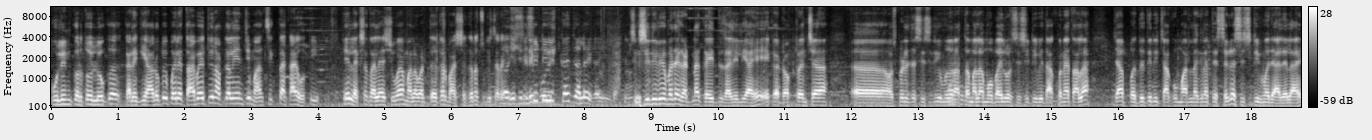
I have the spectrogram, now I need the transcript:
पोलिंग करतो लोक. कारण की आरोपी पहिले ताब्यातून आपल्याला यांची मानसिकता काय होती हे लक्षात आल्याशिवाय मला वाटतं याच्यावर भाष्य करणं चुकीचं राहील. सीसीटीव्ही ही घटना सी सी टी व्हीमध्ये घटना? कैद झालेली आहे. एका डॉक्टरांच्या हॉस्पिटलच्या सी सी टी व्हीमधून आत्ता मला मोबाईलवर सी सी टी व्ही दाखवण्यात आला. ज्या पद्धतीने चाकू मारला गेला ते सगळं सी सी टी व्हीमध्ये आलेलं आहे.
